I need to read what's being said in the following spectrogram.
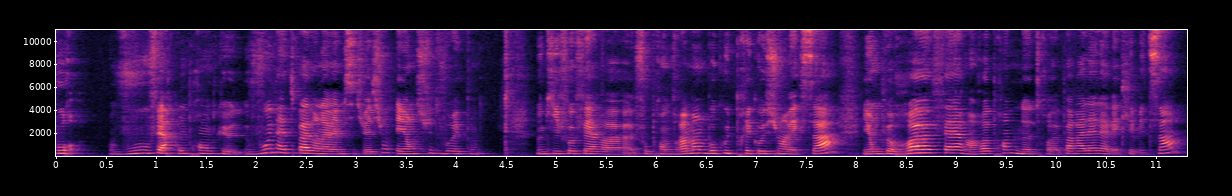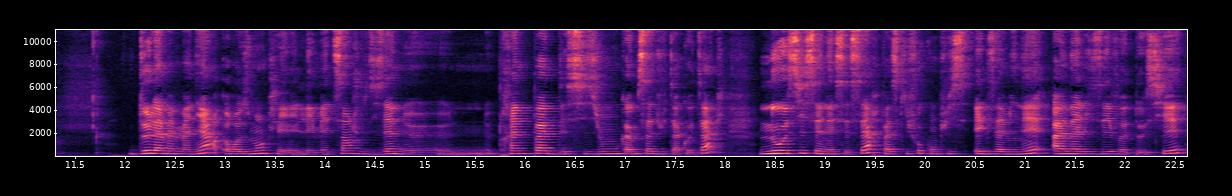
pour vous faire comprendre que vous n'êtes pas dans la même situation et ensuite vous répondre. Donc il faut euh, prendre vraiment beaucoup de précautions avec ça et on peut refaire, reprendre notre parallèle avec les médecins. De la même manière, heureusement que les, médecins, je vous disais, ne, prennent pas de décision comme ça du tac au tac. Nous aussi, c'est nécessaire parce qu'il faut qu'on puisse examiner, analyser votre dossier,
